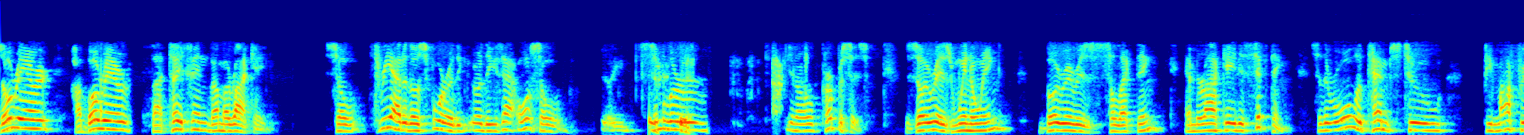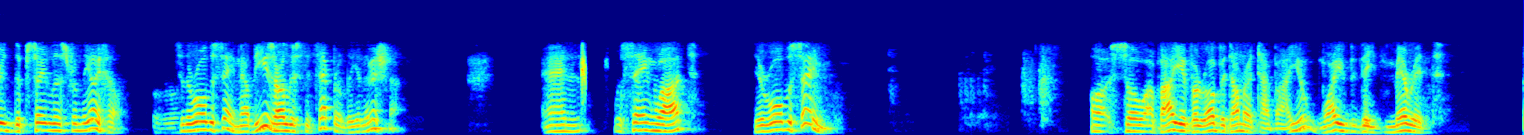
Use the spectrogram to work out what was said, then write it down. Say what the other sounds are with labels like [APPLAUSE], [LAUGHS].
Zorer, Haborer, Vatoichen, Vamarake. So three out of those four are the, are the exact, also uh, similar, [LAUGHS] you know, purposes. Zorer is winnowing, Borer is selecting, and Marake is sifting. So they were all attempts to pimafrid the pselis from the Eichel. Mhm. So they're all the same. Now these are listed separately in the Mishnah. And we're saying what? They're all the same. Uh, so Abaye Varav V'Damar Tabayu, why did they merit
